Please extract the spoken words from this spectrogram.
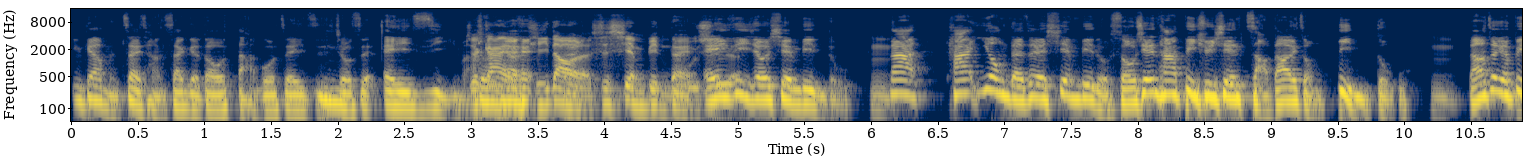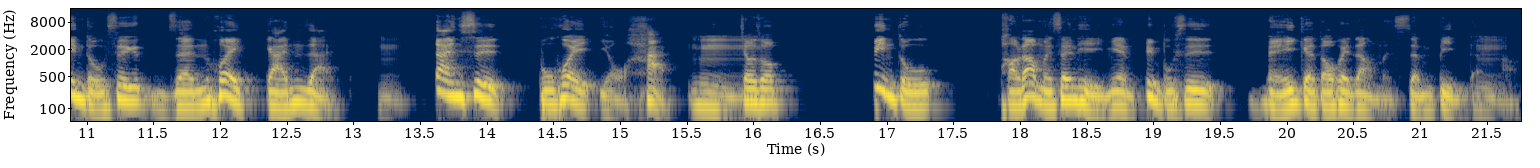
应该我们在场三个都打过这一支，嗯。就是 A Z 嘛，就刚才有提到了是腺病毒，A Z 就是腺病毒。嗯。那他用的这个腺病毒，首先他必须先找到一种病毒，嗯。然后这个病毒是人会感染，嗯。但是不会有害。嗯，就是说，病毒跑到我们身体里面，并不是每一个都会让我们生病的。嗯。好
